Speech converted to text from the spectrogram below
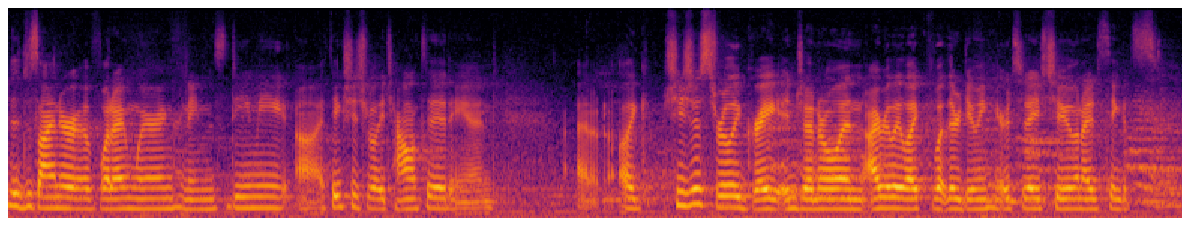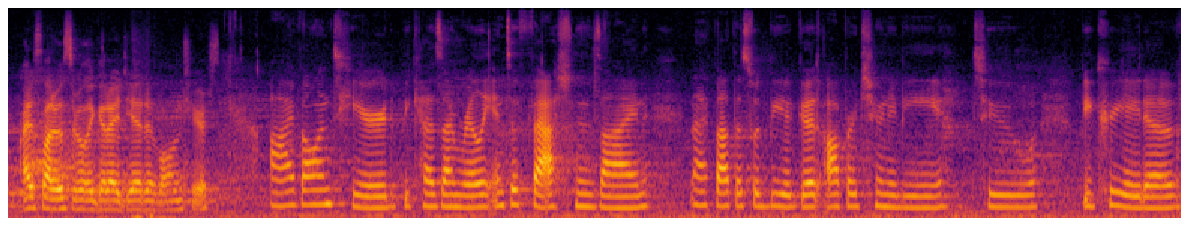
the designer of what I'm wearing. Her name is Demi. Uh, I think she's really talented and I don't know, like she's just really great in general and I really like what they're doing here today too and I just think it's, I just thought it was a really good idea to volunteer. I volunteered because I'm really into fashion design and I thought this would be a good opportunity to be creative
